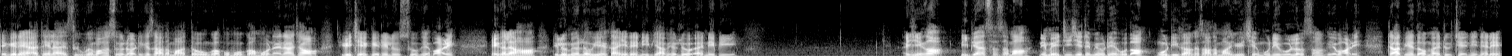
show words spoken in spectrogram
တကယ်တမ်းအသင်းလိုက်အစုအဖွဲ့မှာဆိုရင်တော့ဒီကစားသမား၃ဦးကပုံမကောင်းမွန်နိုင်တာကြောင့်ရွေးချယ်ခဲ့တယ်လို့ဆိုခဲ့ပါတယ်။အင်္ဂလန်ဟာဒီလိုမျိုးလှုပ်ရဲကန်ရတဲ့နီးပြမျိုးလိုအပ်နေပြီးအရင်ကနီးပြဆက်ဆက်မှာနေမေကြီးချင်းတစ်မျိုးတည်းကိုသာမူဒီကာကစားသမားရွေးချယ်မှုတွေကိုလှုပ်ဆောင်ခဲ့ပါတယ်။ဒါပြင်တော့မှတူချယ်အနေနဲ့လည်း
